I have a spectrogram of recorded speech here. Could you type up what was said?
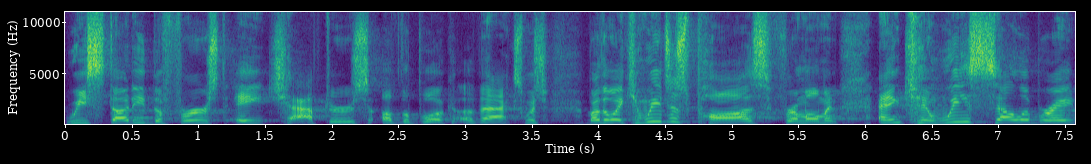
we studied the first eight chapters of the book of Acts, which, by the way, can we just pause for a moment and can we celebrate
